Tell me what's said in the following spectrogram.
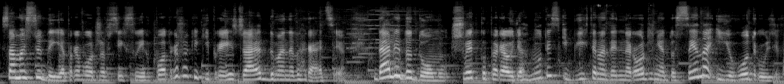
Саме сюди я приводжу всіх своїх подружок, які приїжджають до мене в Грецію. Далі додому, швидко переодягнутись і бігти на день народження до сина і його друзів.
